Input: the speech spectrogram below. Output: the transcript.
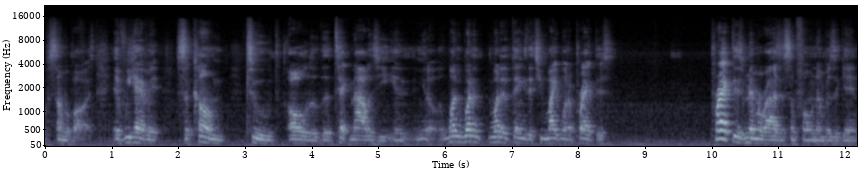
some of ours. If we haven't succumbed to all of the technology and you know one one of, one of the things that you might want to practice practice memorizing some phone numbers again.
